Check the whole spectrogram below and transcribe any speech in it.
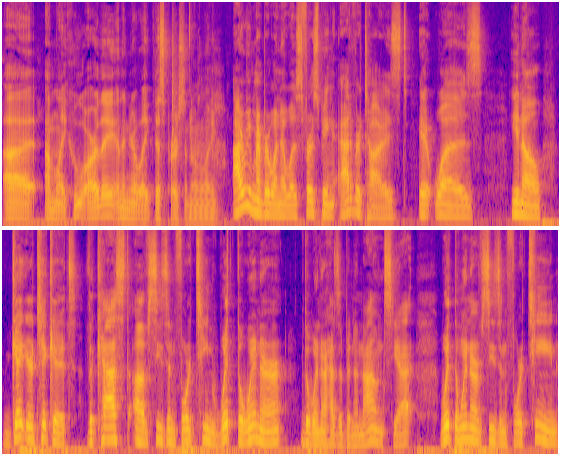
Uh, I'm like, who are they? And then you're like, this person. I'm like, I remember when it was first being advertised, it was, you know, get your tickets. The cast of season 14 with the winner, the winner hasn't been announced yet, with the winner of season 14,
